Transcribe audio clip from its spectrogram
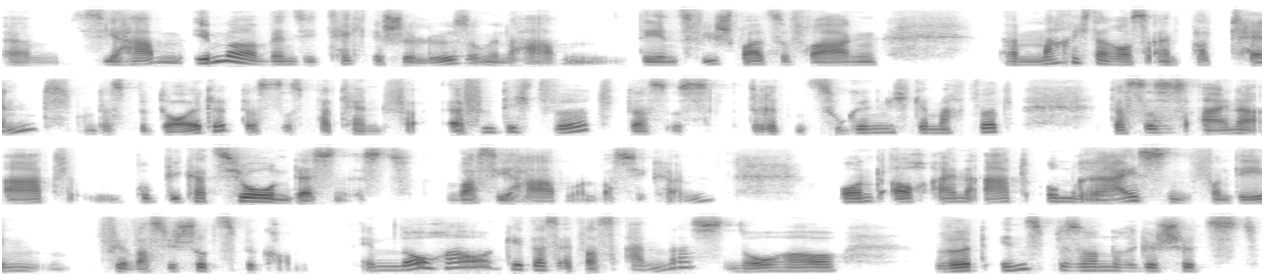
Ähm, Sie haben immer, wenn Sie technische Lösungen haben, den Zwiespalt zu fragen, äh, mache ich daraus ein Patent und das bedeutet, dass das Patent veröffentlicht wird, dass es Dritten zugänglich gemacht wird, dass es eine Art Publikation dessen ist, was sie haben und was sie können und auch eine Art Umreißen von dem, für was sie Schutz bekommen. Im Know-how geht das etwas anders. Know-how wird insbesondere geschützt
